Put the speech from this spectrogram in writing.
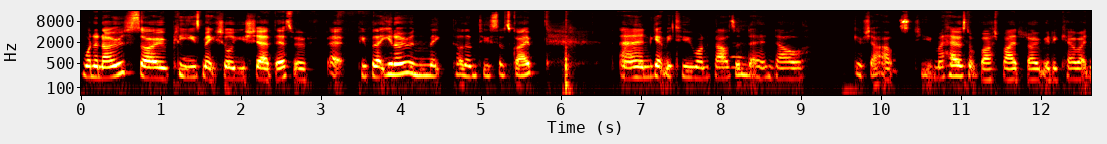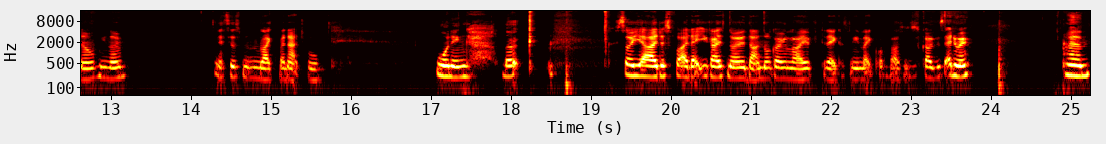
want to know. So please make sure you share this with uh, people that you know and make tell them to subscribe and get me to 1000 and I'll give shout outs to you. My hair is not brushed, but I don't really care right now, you know. This is like my natural warning. Look. So yeah i just thought i'd let you guys know that i'm not going live today because i need like 1000 subscribers. Anyway um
